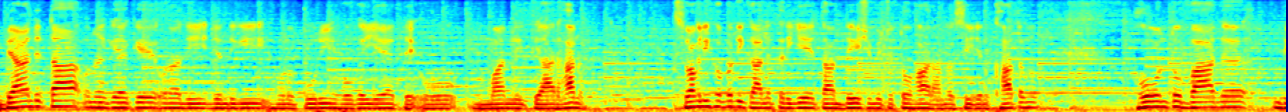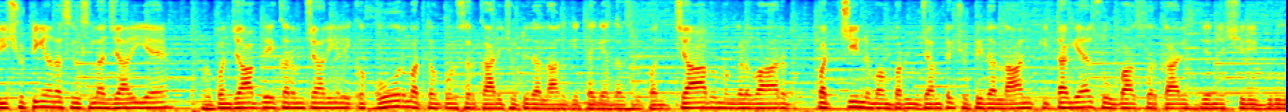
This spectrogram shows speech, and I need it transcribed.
ਬਿਆਨ ਦਿੱਤਾ। ਉਹਨਾਂ ਕਿਹਾ ਕਿ ਉਹਨਾਂ ਦੀ ਜ਼ਿੰਦਗੀ ਹੁਣ ਪੂਰੀ ਹੋ ਗਈ ਹੈ ਤੇ ਉਹ ਮੰਨ ਲਈ ਤਿਆਰ ਹਨ। ਸੋ ਅਗਲੀ ਖਬਰ ਦੀ ਗੱਲ ਕਰੀਏ ਤਾਂ ਦੇਸ਼ ਵਿੱਚ ਤਿਉਹਾਰਾਂ ਦਾ ਸੀਜ਼ਨ ਖਤਮ ਹੋਣ ਤੋਂ ਬਾਅਦ ਵੀ ਛੁੱਟੀਆਂ ਦਾ ਸਿਲਸਿਲਾ ਜਾਰੀ ਹੈ। ਹੁਣ ਪੰਜਾਬ ਦੇ ਕਰਮਚਾਰੀਆਂ ਲਈ ਇੱਕ ਹੋਰ ਮਹੱਤਵਪੂਰਨ ਸਰਕਾਰੀ ਛੁੱਟੀ ਦਾ ਐਲਾਨ ਕੀਤਾ ਗਿਆ। ਦਰਅਸਲ ਪੰਜਾਬ ਮੰਗਲਵਾਰ 25 ਨਵੰਬਰ ਨੂੰ ਜਨਤਕ ਛੁੱਟੀ ਦਾ ਐਲਾਨ ਕੀਤਾ ਗਿਆ। ਸੂਬਾ ਸਰਕਾਰ ਇਸ ਦਿਨ ਸ੍ਰੀ ਗੁਰੂ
